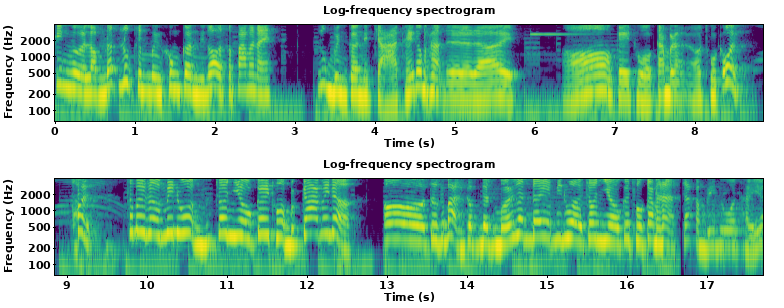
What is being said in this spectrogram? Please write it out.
cái người lòng đất lúc thì mình không cần thì nó là spam này. Lúc mình cần thì chả thấy đâu bạn ạ. Đây đây đây đó ok thùa cam bạn ạ. Thùa ôi ôi sao bây giờ menu cho nhiều cây thùa bực cam ấy nhở Ờ, từ cái bản cập nhật mới gần đây Minua lại cho nhiều cây thùa cam bạn ạ Chắc là Minua thấy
